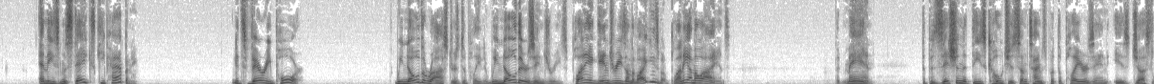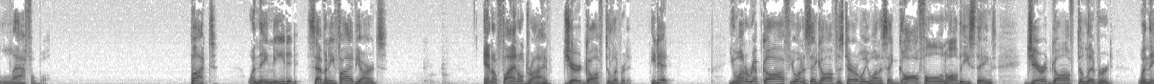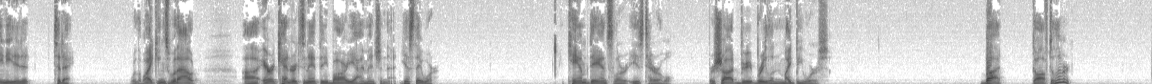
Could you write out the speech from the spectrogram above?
And these mistakes keep happening. It's very poor. We know the roster's depleted. We know there's injuries. Plenty of injuries on the Vikings, but plenty on the Lions. But man, the position that these coaches sometimes put the players in is just laughable. But when they needed 75 yards and a final drive, Jared Goff delivered it. He did. You want to rip Goff, you want to say Goff is terrible, you want to say Goffle and all these things. Jared Goff delivered when they needed it today. Were the Vikings without uh, Eric Kendricks and Anthony Barr? Yeah, I mentioned that. Yes, they were. Cam Dantzler is terrible. Bashaud Breeland might be worse. But Goff delivered.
